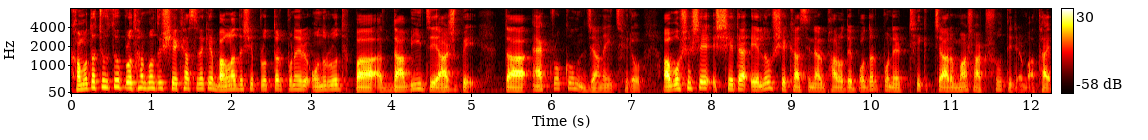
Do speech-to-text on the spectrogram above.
ক্ষমতাচ্যুত প্রধানমন্ত্রী শেখ হাসিনাকে বাংলাদেশে প্রত্যর্পণের অনুরোধ বা দাবি যে আসবে তা একরকম জানাই ছিল। অবশেষে সেটা এলো শেখ হাসিনার ভারতে পদার্পণের ঠিক চার মাস আটশো দিনের মাথায়।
